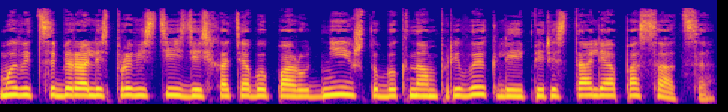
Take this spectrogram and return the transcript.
«Мы ведь собирались провести здесь хотя бы пару дней, чтобы к нам привыкли и перестали опасаться.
